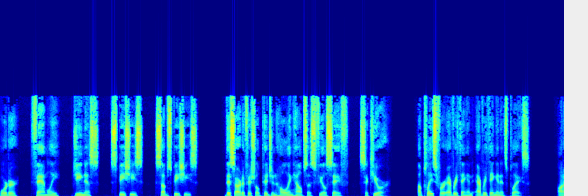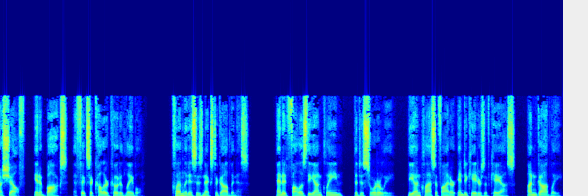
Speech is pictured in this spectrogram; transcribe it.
order, family, genus, species, subspecies. This artificial pigeonholing helps us feel safe, secure. A place for everything and everything in its place. On a shelf, in a box, affix a color coded label. Cleanliness is next to godliness. And it follows the unclean, the disorderly, the unclassified are indicators of chaos, ungodly,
